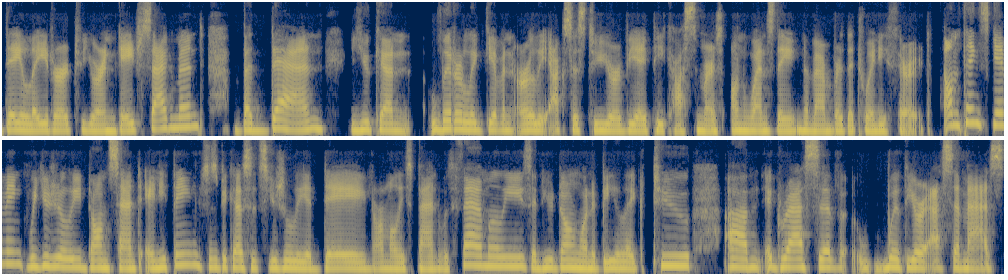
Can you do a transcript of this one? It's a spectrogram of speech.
day later to your engage segment, but then you can literally given early access to your VIP customers on Wednesday, November the 23rd. On Thanksgiving, we usually don't send anything just because it's usually a day normally spent with families and you don't want to be like too um, aggressive with your SMS.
